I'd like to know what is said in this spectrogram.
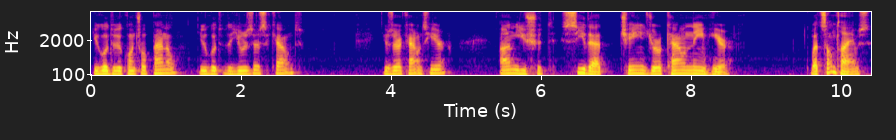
you go to the control panel you go to the users account user account here and you should see that change your account name here. But sometimes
